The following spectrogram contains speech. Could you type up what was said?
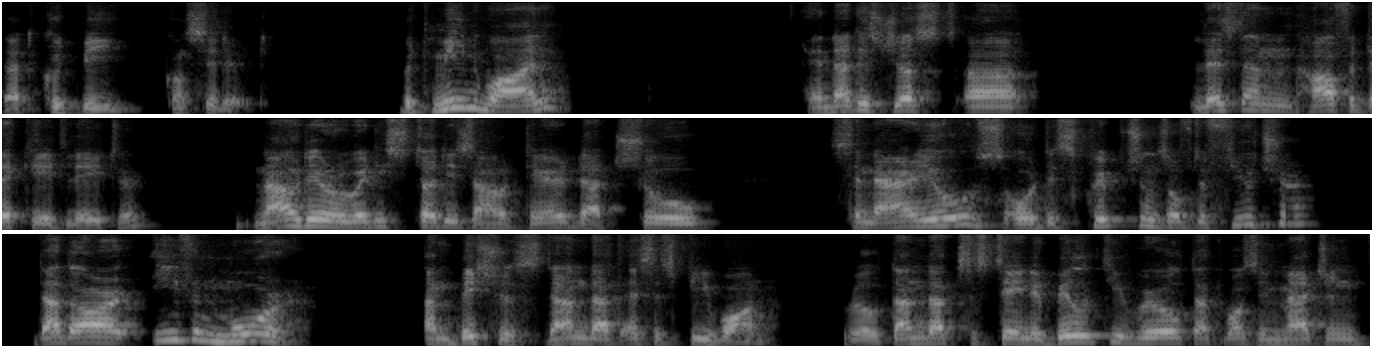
that could be considered. But meanwhile, and that is just uh, less than half a decade later, now there are already studies out there that show scenarios or descriptions of the future that are even more ambitious than that SSP1 world, than that sustainability world that was imagined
